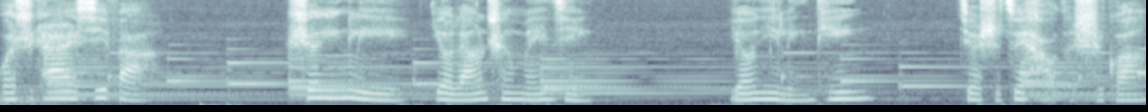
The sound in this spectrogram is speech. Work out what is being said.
我是卡尔西法，声音里有良辰美景，有你聆听，就是最好的时光。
